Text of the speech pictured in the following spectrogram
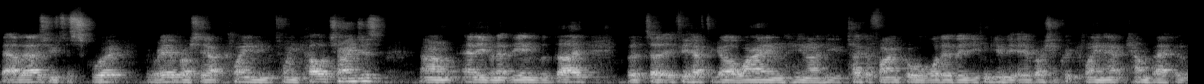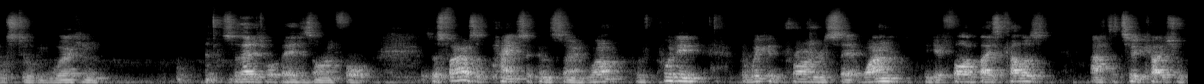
that allows you to squirt your airbrush out clean in between color changes. Um, and even at the end of the day. But uh, if you have to go away and you know you take a phone call or whatever, you can give your airbrush a quick clean out, come back, and it will still be working. So that is what they're designed for. So as far as the paints are concerned, well, we've put in the Wicked Primary Set 1. You get five base colours. After two coats, you'll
